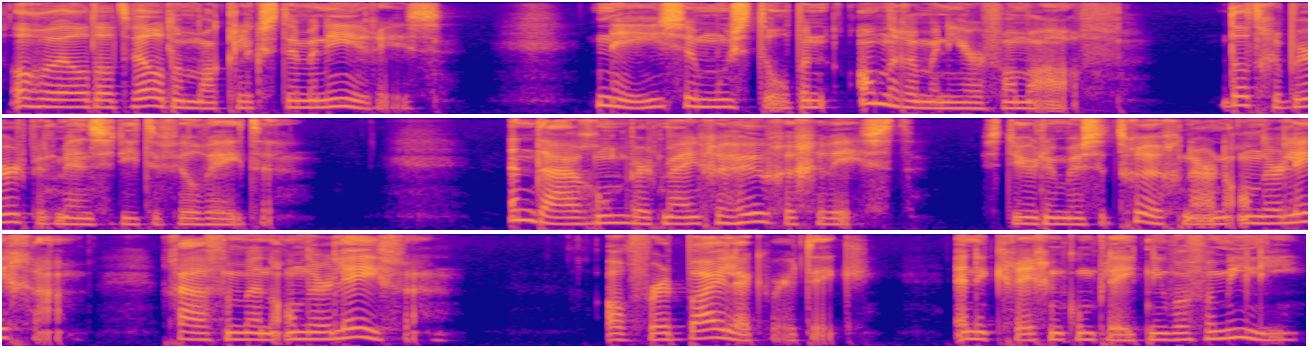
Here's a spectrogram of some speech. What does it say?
alhoewel dat wel de makkelijkste manier is. Nee, ze moesten op een andere manier van me af. Dat gebeurt met mensen die te veel weten. En daarom werd mijn geheugen geweest. Stuurde me ze terug naar een ander lichaam. Gaven me een ander leven. Alfred Bilek werd ik. En ik kreeg een compleet nieuwe familie.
